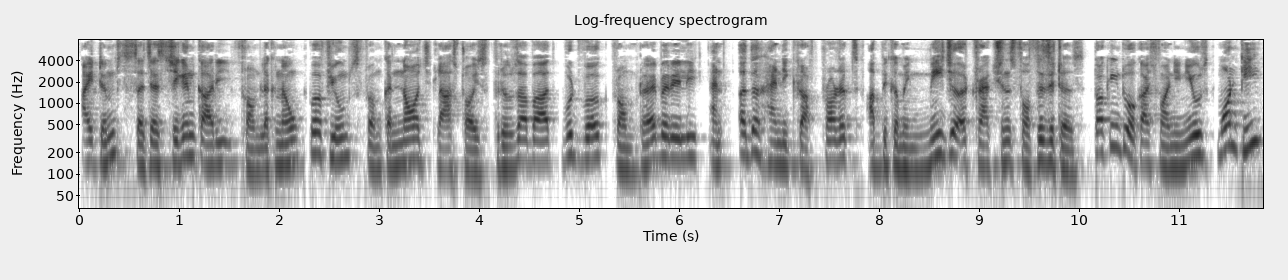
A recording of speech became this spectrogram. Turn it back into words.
Items such as chikankari from Lucknow, perfumes from Kannauj, glass toys Firozabad, woodwork from Raebareli and other handicraft products are becoming major attractions for visitors. Talking to Akashvani News, Monty,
